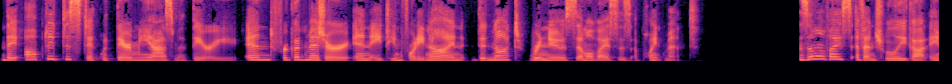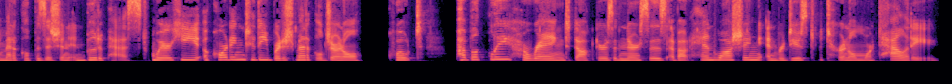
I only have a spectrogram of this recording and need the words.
They opted to stick with their miasma theory, and for good measure, in 1849, did not renew Semmelweis's appointment. Semmelweis eventually got a medical position in Budapest, where he, according to the British Medical Journal, quote, publicly harangued doctors and nurses about hand washing and reduced maternal mortality.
